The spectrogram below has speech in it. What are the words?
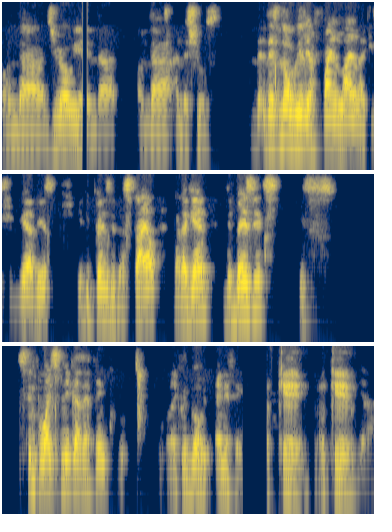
on the jewelry and the on the and the shoes. There's no really a fine line like you should wear this. It depends with the style. But again, the basics is simple white sneakers. I think like we go with anything. Okay, okay. Yeah.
